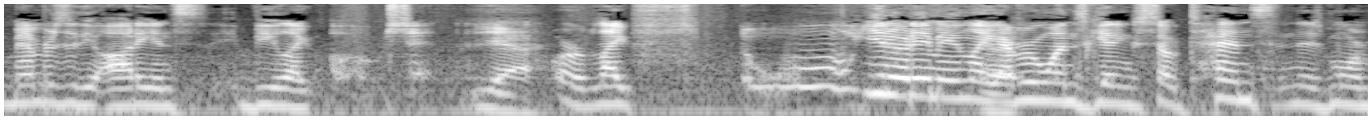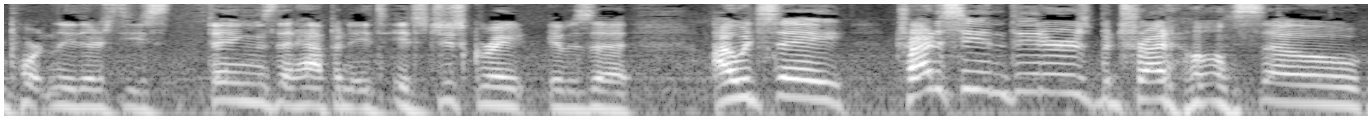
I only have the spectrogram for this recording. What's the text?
members of the audience be like, "Oh shit," Yeah, or like you know what I mean? Like Yeah. everyone's getting so tense, and there's more importantly, there's these things that happen. It's it's just great. It was a, I would say, try to see it in theaters, but try to also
